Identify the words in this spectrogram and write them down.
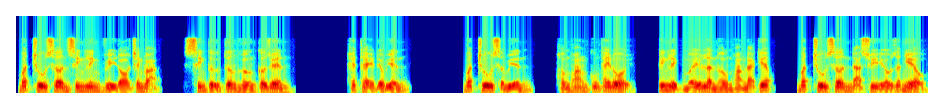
Bất chu sơn sinh linh vì đó tranh đoạt, sinh tử tương hướng cơ duyên. Hết thể đều biến. Bất chu sơn biến, hồng hoang cũng thay đổi, kinh lịch mấy lần hồng hoang đại kiếp, bất chu sơn đã suy yếu rất nhiều,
